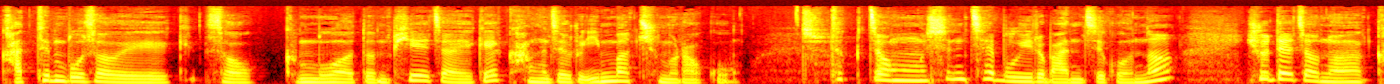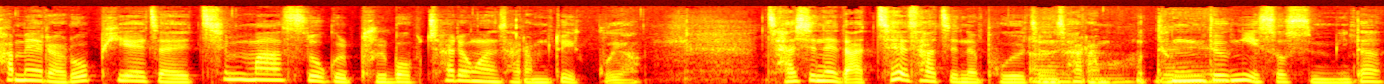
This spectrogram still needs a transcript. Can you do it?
같은 부서에서 근무하던 피해자에게 강제로 입맞춤을 하고 특정 신체 부위를 만지거나 휴대전화 카메라로 피해자의 침마 속을 불법 촬영한 사람도 있고요. 자신의 나체 사진을 보여준 아이고, 사람 뭐 등등이 네. 있었습니다.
